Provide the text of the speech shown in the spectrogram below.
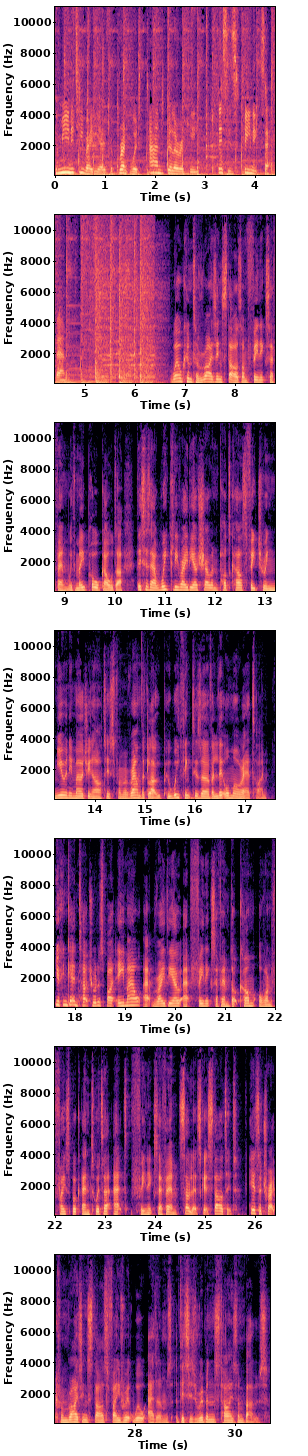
community radio for Brentwood and Billericay. This is Phoenix FM. Welcome to Rising Stars on Phoenix FM with me, Paul Golder. This is our weekly radio show and podcast featuring new and emerging artists from around the globe who we think deserve a little more airtime. You can get in touch with us by email at radio at phoenixfm.com or on Facebook and Twitter at phoenixfm. So let's get started. Here's a track from Rising Stars favourite Will Adams. This is Ribbons, Ties and Bows.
